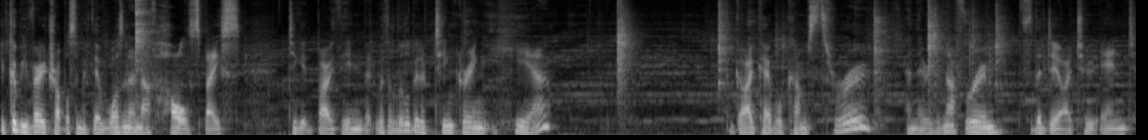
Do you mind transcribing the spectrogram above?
It could be very troublesome if there wasn't enough hole space to get both in, but with a little bit of tinkering here, the guide cable comes through and there is enough room for the Di2 end.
